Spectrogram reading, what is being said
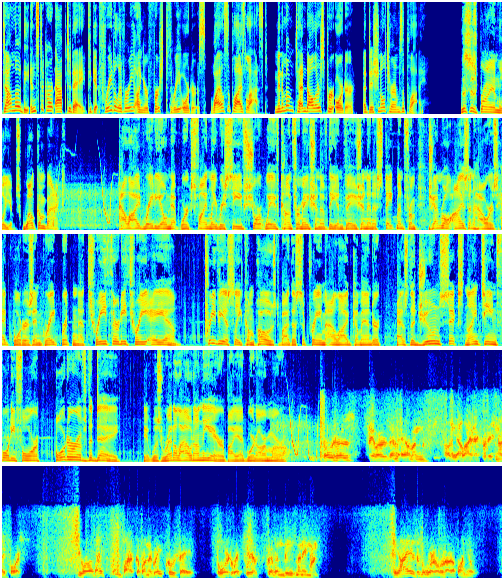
Download the Instacart app today to get free delivery on your first three orders while supplies last. Minimum $10 per order. Additional terms apply. This is Brian Williams. Welcome back. Allied radio networks finally received shortwave confirmation of the invasion in a statement from General Eisenhower's headquarters in Great Britain at 3:33 a.m. Previously composed by the Supreme Allied Commander as the June 6, 1944 Order of the Day. It was read aloud on the air by Edward R. Murrow. Soldiers, sailors, and airmen of the Allied Expeditionary Force. You are about to embark upon the great crusade toward which we have striven these many months. The eyes of the world are upon you.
